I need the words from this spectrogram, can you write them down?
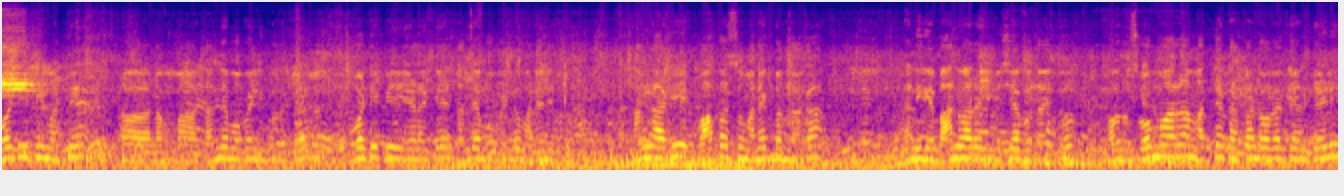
ಓ ಟಿ ಪಿ ಮತ್ತು ನಮ್ಮ ತಂದೆ ಮೊಬೈಲಿಗೆ ಬರುತ್ತೆ. ಓ ಟಿ ಪಿ ಹೇಳೋಕ್ಕೆ ತಂದೆ ಮೊಬೈಲು ಮನೇಲಿತ್ತು. ಹಾಗಾಗಿ ವಾಪಸ್ಸು ಮನೆಗೆ ಬಂದಾಗ ನನಗೆ ಭಾನುವಾರ ಈ ವಿಷಯ ಗೊತ್ತಾಯಿತು. ಅವರು ಸೋಮವಾರ ಮತ್ತೆ ಕರ್ಕೊಂಡು ಹೋಗೋಕ್ಕೆ ಅಂತೇಳಿ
